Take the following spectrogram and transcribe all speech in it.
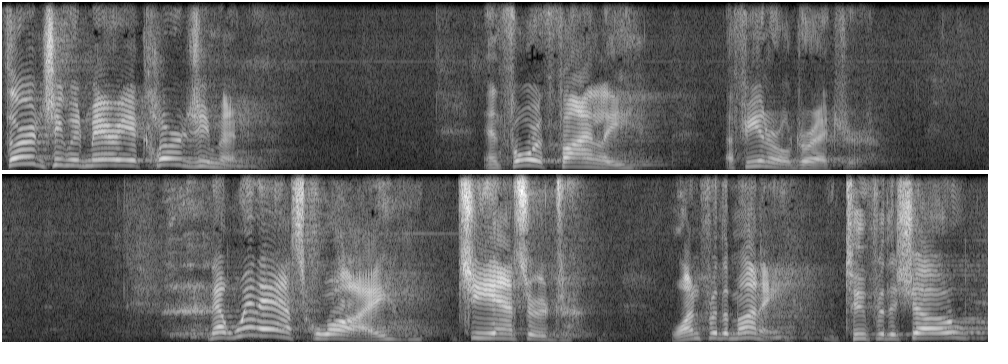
Third, she would marry a clergyman. And fourth, finally, a funeral director. Now, when asked why, she answered one for the money, two for the show,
